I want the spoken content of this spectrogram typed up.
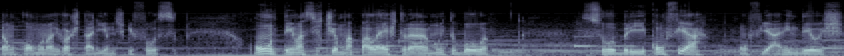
tão como nós gostaríamos que fosse. Ontem eu assisti a uma palestra muito boa sobre confiar, confiar em Deus.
